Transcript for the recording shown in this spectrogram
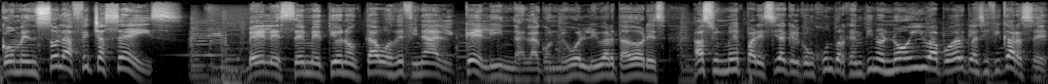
Comenzó la fecha 6. Vélez se metió en octavos de final. Qué linda es la Conmebol Libertadores. Hace un mes parecía que el conjunto argentino no iba a poder clasificarse,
